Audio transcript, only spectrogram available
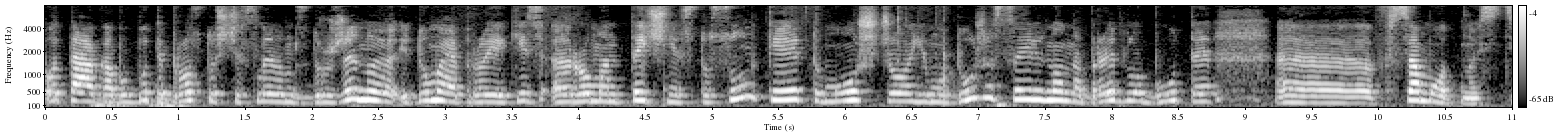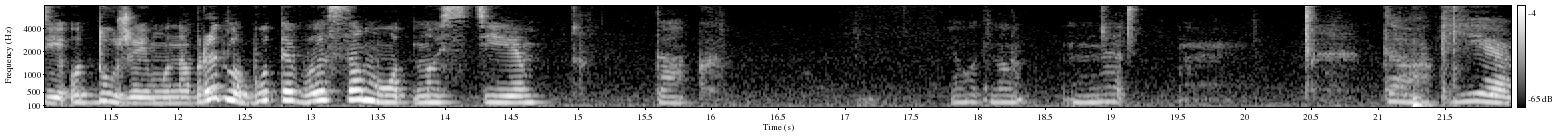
Отак, або бути просто щасливим з дружиною і думає про якісь романтичні стосунки, тому що йому дуже сильно набридло бути в самотності. От дуже йому набридло бути в самотності. Так. І от нам не. Так, є.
